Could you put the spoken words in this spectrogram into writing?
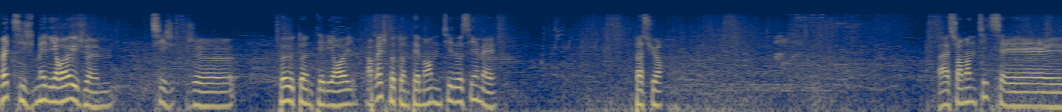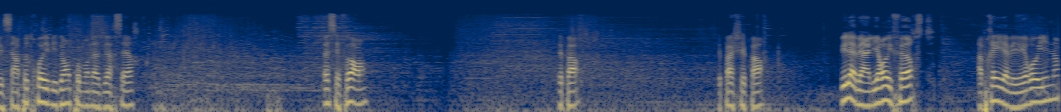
En fait, si je mets Leroy, je... Si je... je peux taunter Leroy. Après, je peux taunter Mantid aussi, mais... Pas sûr. Ah, sur Mantid, c'est un peu trop évident pour mon adversaire. Ouais, c'est fort. Hein. Je sais pas. Je sais pas, je sais pas. Lui, il avait un Leroy first. Après, il y avait l'héroïne.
